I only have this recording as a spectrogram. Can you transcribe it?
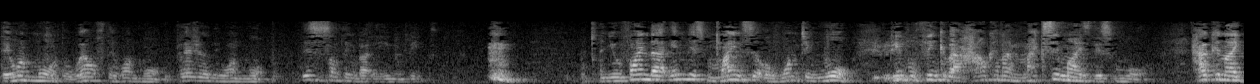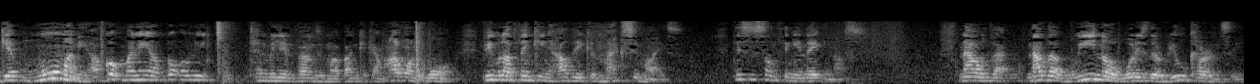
They want more. The wealth, they want more. The pleasure, they want more. This is something about the human beings. and you'll find that in this mindset of wanting more, people think about how can I maximize this more? How can I get more money? I've got money, I've got only 10 million pounds in my bank account. I want more. People are thinking how they can maximize. This is something innate in us. Now that, now that we know what is the real currency,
